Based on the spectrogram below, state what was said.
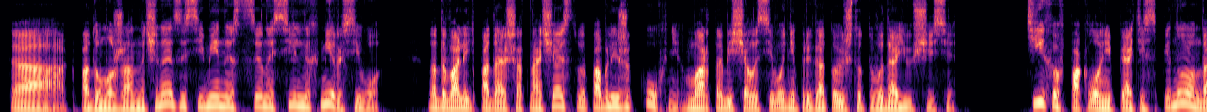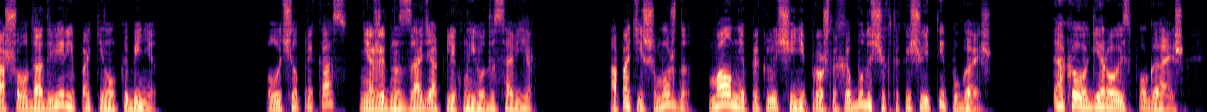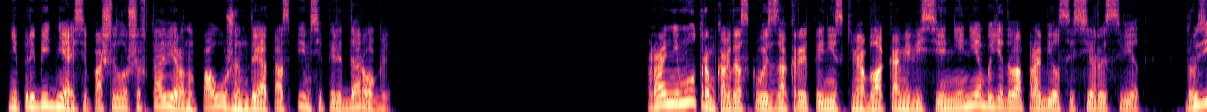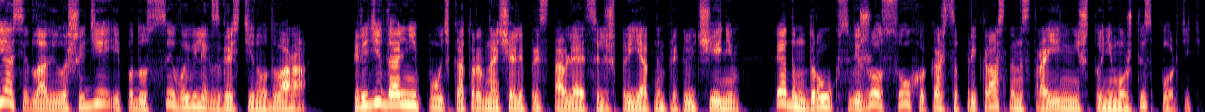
«Так», — подумал Жан, — начинается семейная сцена сильных мира сего. Надо валить подальше от начальства и поближе к кухне. Марта обещала сегодня приготовить что-то выдающееся. Тихо, в поклоне пятясь спиной, он дошел до двери и покинул кабинет. «Получил приказ?» — неожиданно сзади окликнул его Досавьер. «А потише можно? Мало мне приключений прошлых и будущих, так еще и ты пугаешь». «Такого героя испугаешь. Не прибедняйся, пошли лучше в таверну, поужинаем, да и отоспимся перед дорогой». Ранним утром, когда сквозь закрытое низкими облаками весеннее небо едва пробился серый свет, друзья оседлали лошадей и под усы вывели их с гостиного двора. Впереди дальний путь, который вначале представляется лишь приятным приключением, рядом друг, свежо, сухо, кажется, прекрасное настроение ничто не может испортить.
